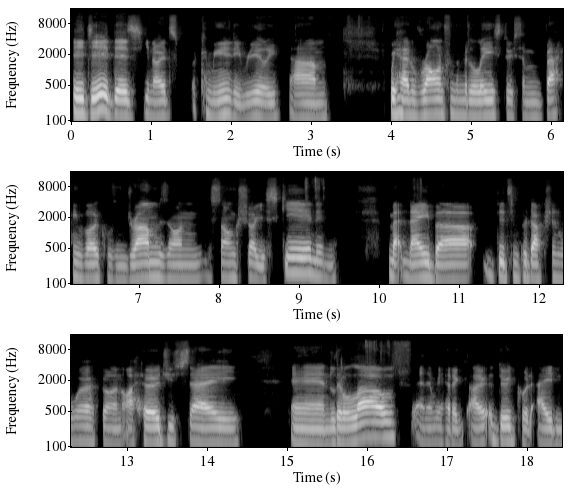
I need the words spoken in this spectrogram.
He did. There's you know it's a community really. Um we had Ron from the Middle East do some backing vocals and drums on the song Show Your Skin. And Matt Neighbor did some production work on I Heard You Say and Little Love. And then we had a, a dude called Aiden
